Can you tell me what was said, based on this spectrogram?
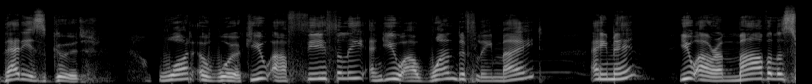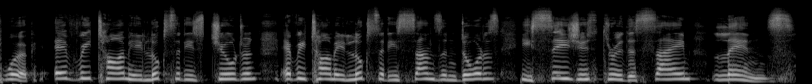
That is good. What a work. You are fearfully and you are wonderfully made. Amen. You are a marvelous work. Every time he looks at his children, every time he looks at his sons and daughters, he sees you through the same lens.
